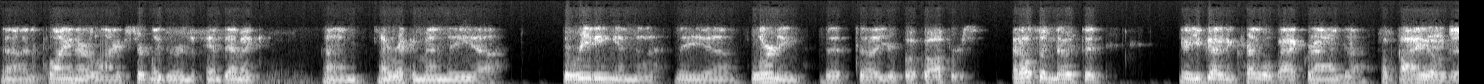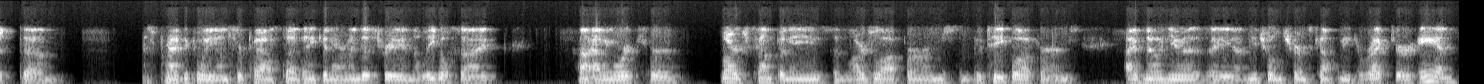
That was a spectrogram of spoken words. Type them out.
uh, and apply in our lives. Certainly during the pandemic, um, I recommend the uh, the reading and the the uh, learning that uh, your book offers. I'd also note that you know you've got an incredible background, uh, a bio that um, is practically unsurpassed, I think, in our industry and the legal side uh, having worked for large companies and large law firms and boutique law firms. I've known you as a, a mutual insurance company director, and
